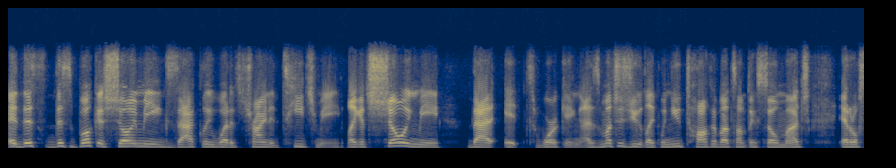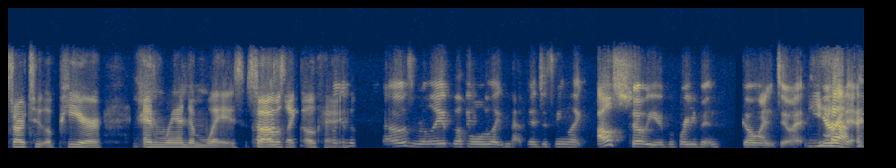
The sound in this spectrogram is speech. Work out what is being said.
if this this book is showing me exactly what it's trying to teach me. Like it's showing me that it's working. As much as you like, when you talk about something so much, it'll start to appear in random ways. So I was like, okay." That was really the whole like method, just being like, "I'll show you before you even go into it." Yeah.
